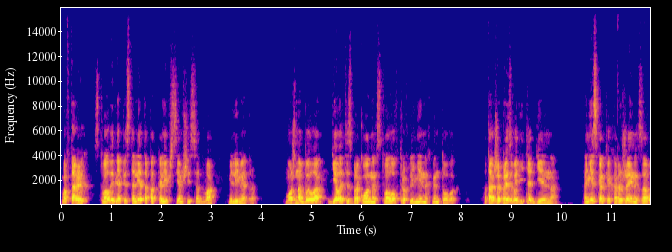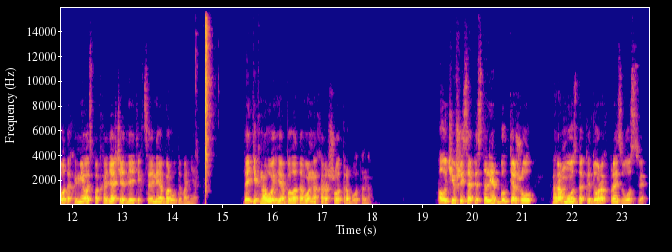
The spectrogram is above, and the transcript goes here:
Во-вторых, стволы для пистолета под калибр 7,62 мм можно было делать из бракованных стволов трехлинейных винтовок, а также производить отдельно. На нескольких оружейных заводах имелось подходящее для этих целей оборудование. Да и технология была довольно хорошо отработана. Получившийся пистолет был тяжел, громоздок и дорог в производстве,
